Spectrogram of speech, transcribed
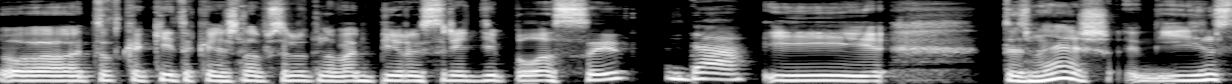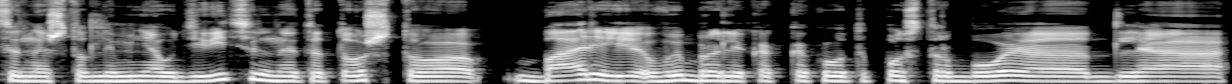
Тут какие-то, конечно, абсолютно вампиры средней полосы. Да. И ты знаешь, единственное, что для меня удивительно, это то, что Барри выбрали как какого-то постер-боя для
